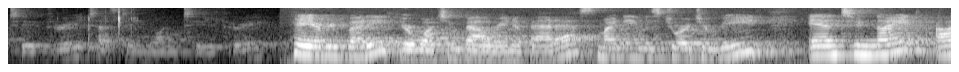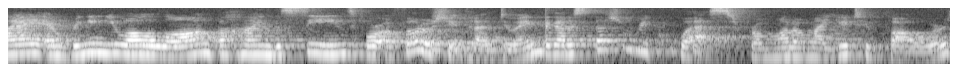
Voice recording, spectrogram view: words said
Testing one, two, three. Hey everybody, you're watching Ballerina Badass. My name is Georgia Reed, and tonight I am bringing you all along behind the scenes for a photo shoot that I'm doing. I got a special request from one of my YouTube followers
